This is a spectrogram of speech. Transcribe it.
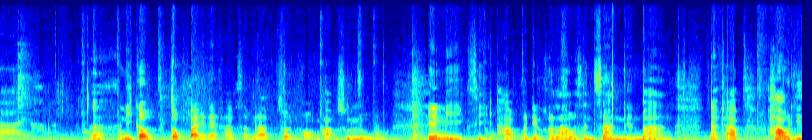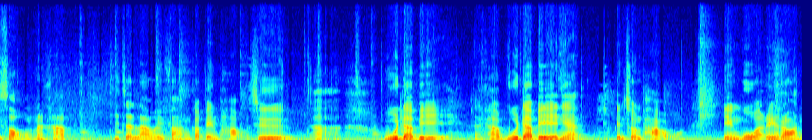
ได้ค่ะอันนี้ก็จบไปนะครับสำหรับส่วนของเผ่าซูลูก็ยังมีอีก4เผ่าก็เดี๋ยวก็เล่าสั้น ๆ กันบ้างนะครับเผ่าที่2นะครับที่จะเล่าให้ฟังก็เป็นเผ่าชื่อวูดาเบนะครับวูดาเบเนี่ยเป็นชนเผ่าเลี้ยงบัวเร่ร่อน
